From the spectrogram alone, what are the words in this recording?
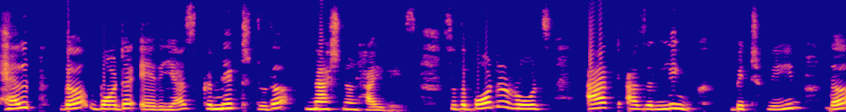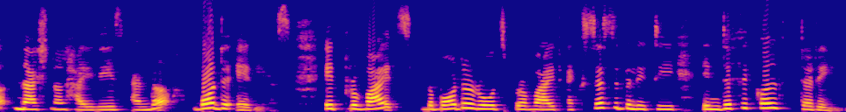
help the border areas connect to the national highways. So the border roads act as a link between the national highways and the border areas. It provides, the border roads provide accessibility in difficult terrain.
